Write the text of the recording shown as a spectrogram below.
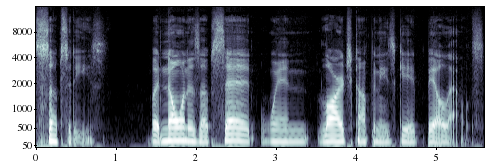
subsidies. But no one is upset when large companies get bailouts.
